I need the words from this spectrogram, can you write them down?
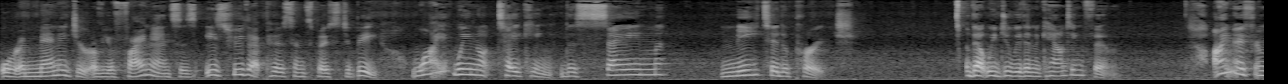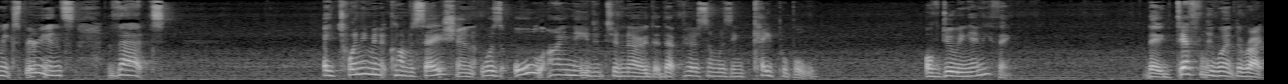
or a manager of your finances is who that person's supposed to be. Why are we not taking the same metered approach that we do with an accounting firm? I know from experience that a 20 minute conversation was all I needed to know that that person was incapable of doing anything. They definitely weren't the right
